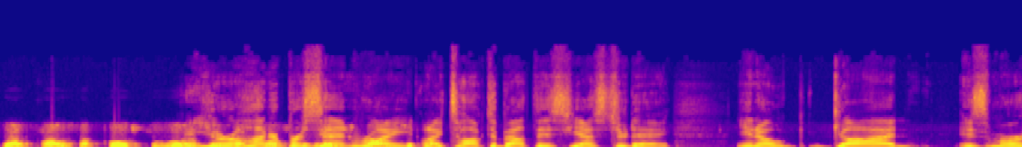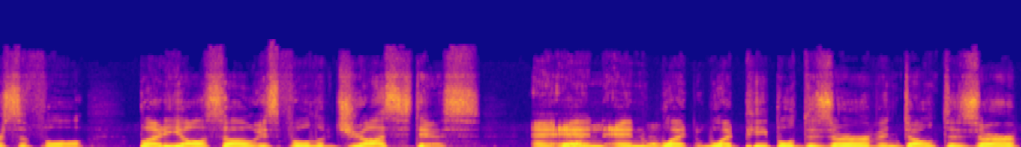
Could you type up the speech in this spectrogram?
that's how it's supposed to work. You're It's supposed to be 100% right. I talked about this yesterday. You know, God is merciful, but he also is full of justice and Yes. and, and what what people deserve and don't deserve.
